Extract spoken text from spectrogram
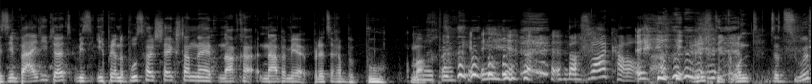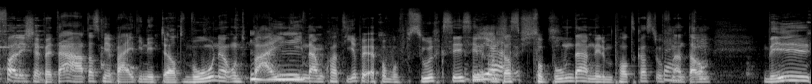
Wir sind beide dort. Ich bin an der Bushaltestelle gestanden und hat nachher neben mir plötzlich ein Babu Oh, gemacht. danke. Das war Karl. Richtig. Und der Zufall ist eben der, dass wir beide nicht dort wohnen und beide in diesem Quartier bei jemandem auf Besuch sind Mhm. Ja. und das verbunden haben mit dem Podcast aufnehmen. Danke. Darum, weil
